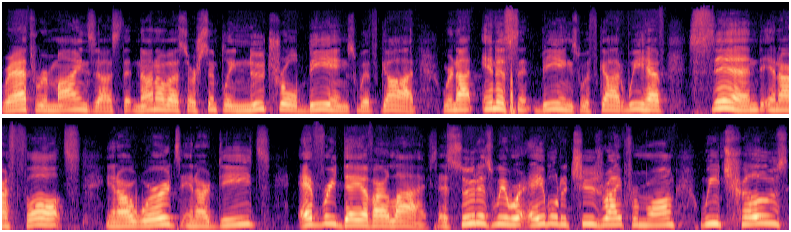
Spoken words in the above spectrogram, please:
Wrath reminds us that none of us are simply neutral beings with God. We're not innocent beings with God. We have sinned in our thoughts, in our words, in our deeds, every day of our lives. As soon as we were able to choose right from wrong, we chose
